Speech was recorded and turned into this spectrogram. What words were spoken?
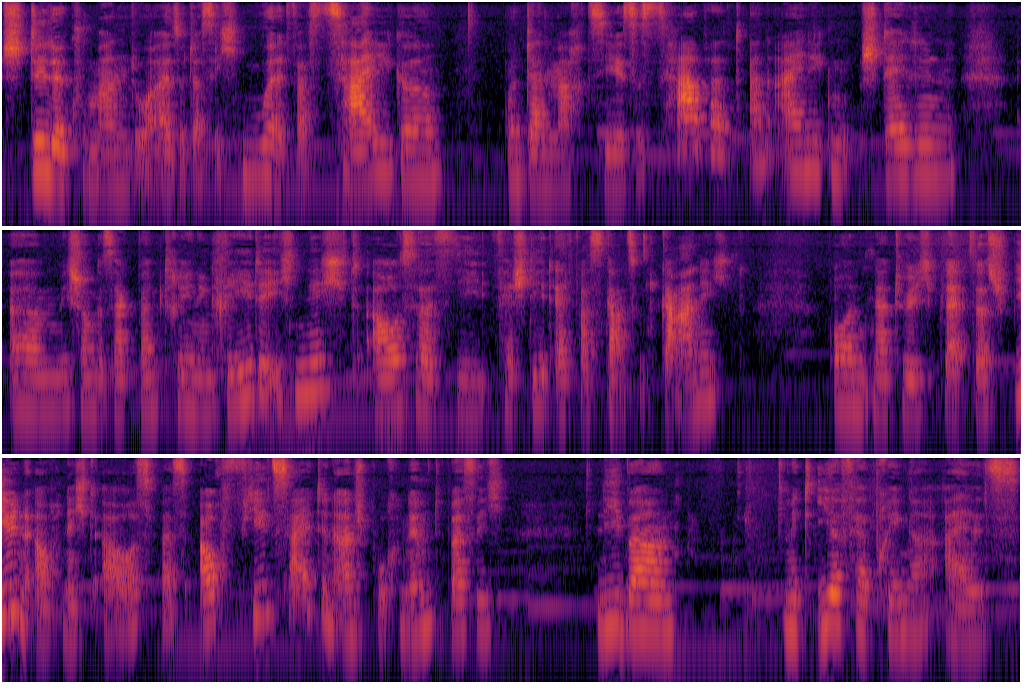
stille Kommando, also dass ich nur etwas zeige und dann macht sie es. Es hapert an einigen Stellen. Ähm, wie schon gesagt, beim Training rede ich nicht, außer sie versteht etwas ganz und gar nicht. Und natürlich bleibt das Spielen auch nicht aus, was auch viel Zeit in Anspruch nimmt, was ich lieber mit ihr verbringe als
